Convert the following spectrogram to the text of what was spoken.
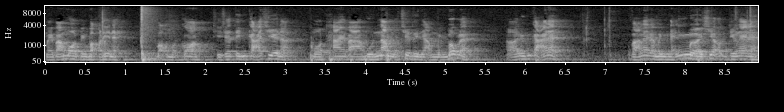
máy báo một mình bỏ đi này. Bỏ một con thì sẽ tính cái chia là một hai ba bốn năm là chia từ nhà mình bốc này. Đó, đứng cái này. Ván này là mình đánh 10 triệu tiếng này này.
